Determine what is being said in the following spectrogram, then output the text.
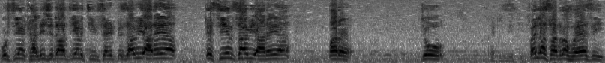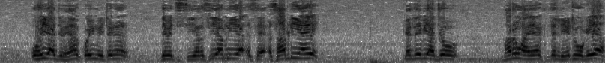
ਕੁਰਸੀਆਂ ਖਾਲੀ ਛਡਾਤੀਆਂ ਵਿੱਚ ਚੀਫ ਸੈਕਟਰੀ ਸਾਹਿਬ ਵੀ ਆ ਰਹੇ ਆ ਤੇ ਸੀਐਮ ਸਾਹਿਬ ਵੀ ਆ ਰਹੇ ਆ। ਪਰ ਜੋ ਪਹਿਲਾਂ ਸਾਡਾ ਹੋਇਆ ਸੀ, ਉਹੀ ਅੱਜ ਹੋਇਆ। ਕੋਈ ਮੀਟਿੰਗ ਦੇ ਵਿੱਚ ਸੀਐਮ ਸੀਐਮ ਨਹੀਂ ਸਾਹਿਬ ਨਹੀਂ ਆਏ। ਕਹਿੰਦੇ ਵੀ ਅੱਜ ਉਹ ਬਾਹਰੋਂ ਆਏ ਆ ਲੇਟ ਹੋ ਗਏ ਆ।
